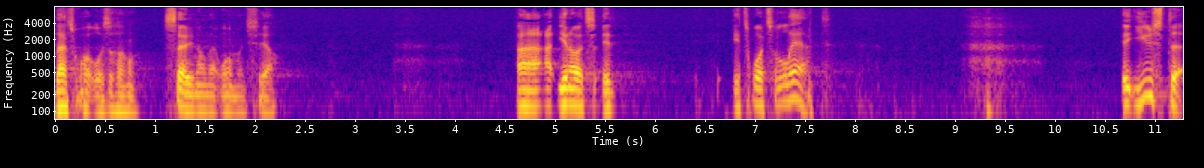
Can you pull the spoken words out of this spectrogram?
That's what was on, sitting on that woman's shelf. Uh, you know, it's it, it's what's left. It used to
